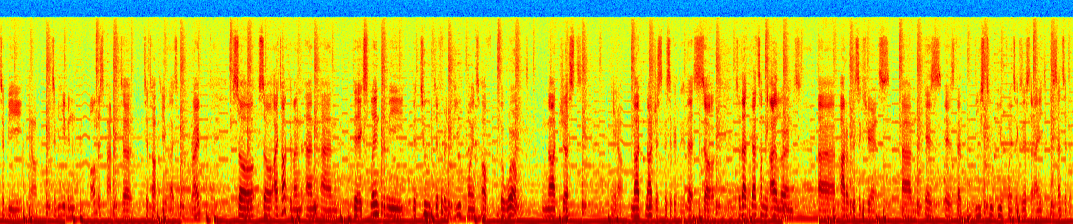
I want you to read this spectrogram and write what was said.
to be, you know, to be even on this panel to, to talk to you guys about right? So, so I talked to them and, and, and they explained to me the two different viewpoints of the world, not just, you know, not, not just specifically this. So, so that, that's something I learned uh, out of this experience um, is, is that these two viewpoints exist and I need to be sensitive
